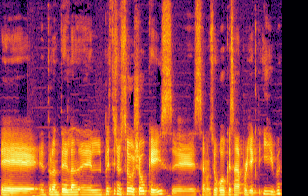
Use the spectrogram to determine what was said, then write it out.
eh, durante el PlayStation Showcase eh, se anunció un juego que se llama Project Eve.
